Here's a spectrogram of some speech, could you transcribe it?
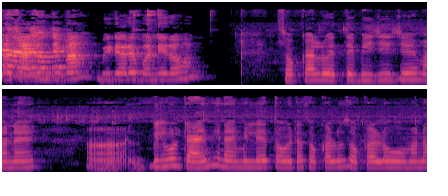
তো চলুন যা ভিডিওরে বনি রহুন সকালু এতে বিজি যে মানে বিলকুল টাইম হি নাই মিলে তো এটা সকালু সকালু মানে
